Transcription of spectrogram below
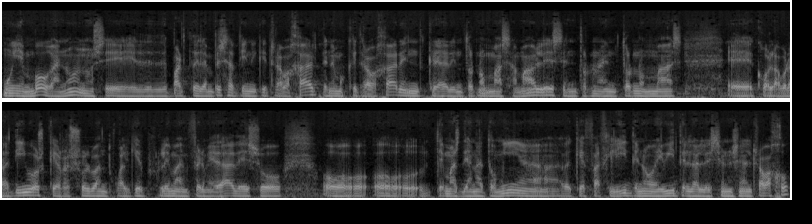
muy en boga, ¿no? No sé, de parte de la empresa tiene que trabajar, tenemos que trabajar en crear entornos más amables, en entornos más eh, colaborativos que resuelvan cualquier problema, enfermedades o, temas de anatomía que faciliten o eviten las lesiones en el trabajo,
